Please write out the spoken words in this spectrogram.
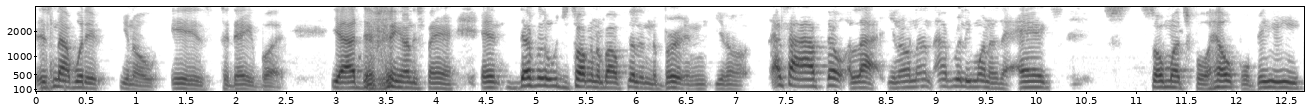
it's not what it you know is today. But yeah, I definitely understand, and definitely what you're talking about, feeling the burden. You know, that's how I felt a lot. You know, not I really wanted to ask so much for help or be,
